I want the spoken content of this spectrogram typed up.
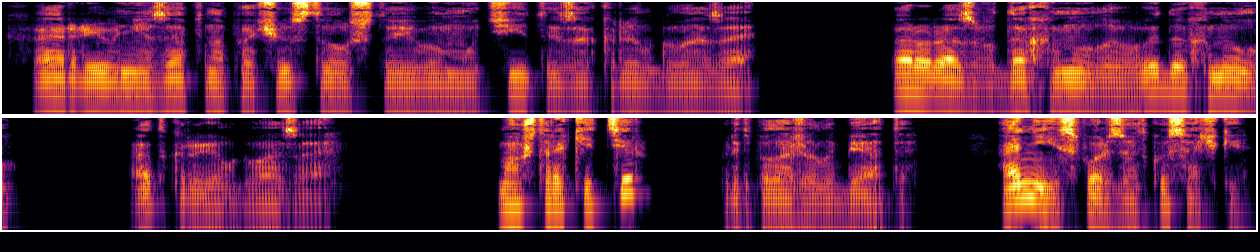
Харри внезапно почувствовал, что его мутит, и закрыл глаза. Пару раз вдохнул и выдохнул, открыл глаза. «Может, ракетир?» — предположила Биата. «Они используют кусачки».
